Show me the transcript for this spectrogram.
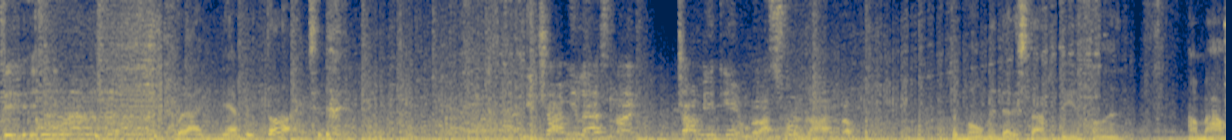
but I never thought. You tried me last night. Try me again, bro. I swear to God, bro. the moment that it stops being fun, I'm out.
